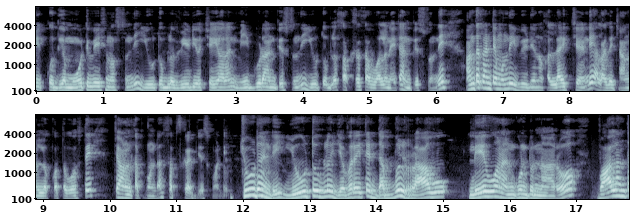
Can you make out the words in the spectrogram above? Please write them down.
మీకు కొద్దిగా మోటివేషన్ వస్తుంది యూట్యూబ్లో వీడియో చేయాలని మీకు కూడా అనిపిస్తుంది యూట్యూబ్లో సక్సెస్ అవ్వాలని అయితే అనిపిస్తుంది. అంతకంటే ముందు ఈ వీడియోని ఒక లైక్ చేయండి అలాగే ఛానల్లో కొత్తగా వస్తే ఛానల్ తప్పకుండా సబ్స్క్రైబ్ చేసుకోండి. చూడండి యూట్యూబ్లో ఎవరైతే డబ్బులు రావు లేవు అని అనుకుంటున్నారో వాళ్ళంత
